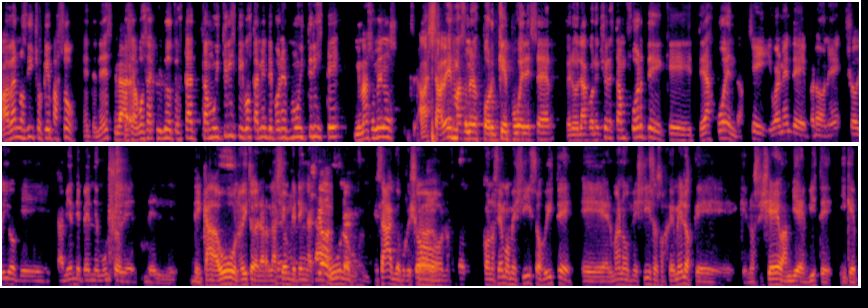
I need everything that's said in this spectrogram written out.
habernos dicho qué pasó, ¿entendés? O sea, Claro. vos sabés que el otro está, está muy triste y vos también te pones muy triste y más o menos ah, sabés más o menos por qué puede ser, pero la conexión es tan fuerte que te das cuenta. Sí, igualmente, perdón, ¿eh? yo digo que también depende mucho de, del- de cada uno, ¿viste? De la relación que tenga cada uno. claro. Exacto, porque yo, Claro. nosotros conocemos mellizos, ¿viste? Eh, hermanos mellizos o gemelos que, que no se llevan bien, ¿viste? Y que,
